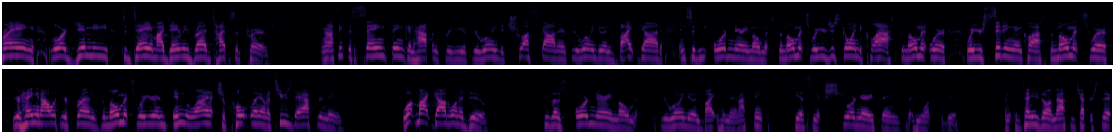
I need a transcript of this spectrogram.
praying, Lord, give me today my daily bread types of prayers. And I think the same thing can happen for you if you're willing to trust God and if you're willing to invite God into the ordinary moments, the moments where you're just going to class, the moment where, where you're sitting in class, the moments where you're hanging out with your friends, the moments where you're in, in the line at Chipotle on a Tuesday afternoon. What might God want to do through those ordinary moments if you're willing to invite Him in? I think He has some extraordinary things that He wants to do. And it continues on, Matthew chapter 6,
